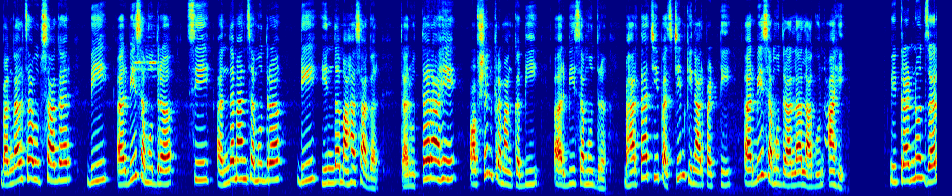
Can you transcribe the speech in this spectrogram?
बंगालचा उपसागर बी अरबी समुद्र सी अंदमान समुद्र डी हिंद महासागर. तर उत्तर आहे ऑप्शन क्रमांक बी अरबी समुद्र. भारताची पश्चिम किनारपट्टी अरबी समुद्राला लागून आहे. मित्रांनो जर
